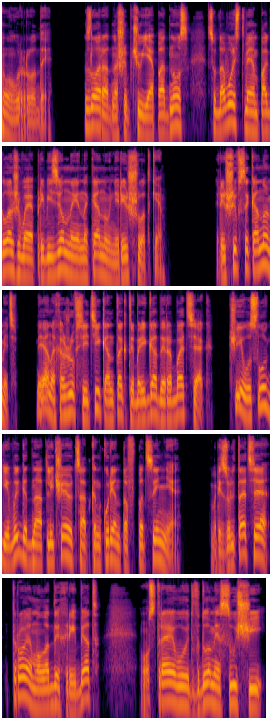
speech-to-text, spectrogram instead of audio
уроды». Злорадно шепчу я под нос, с удовольствием поглаживая привезенные накануне решетки. Решив сэкономить, я нахожу в сети контакты бригады работяг, чьи услуги выгодно отличаются от конкурентов по цене. В результате трое молодых ребят устраивают в доме сущий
